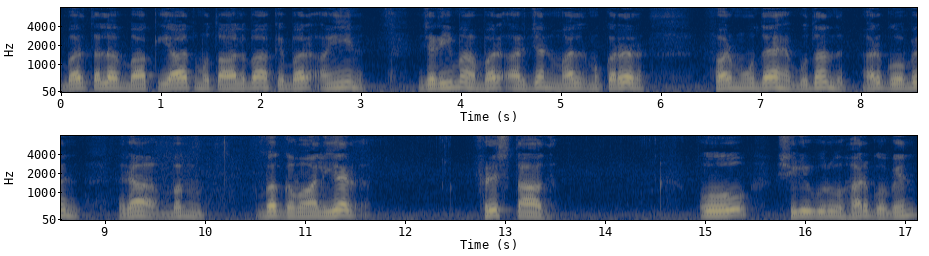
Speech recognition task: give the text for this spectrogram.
بر طلب باقیات مطالبہ کے بر عین جریمہ بر ارجن مل مقرر ਫਰਮੂਦਹ ਬੁਦੰਦ ਹਰ ਗੋਬਿੰਦ ਰਾ ਬਗਵਾਲੀਅਰ ਫਰਿਸਤਾਦ। ਉਹ ਸ੍ਰੀ ਗੁਰੂ ਹਰ ਗੋਬਿੰਦ,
